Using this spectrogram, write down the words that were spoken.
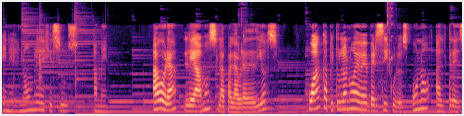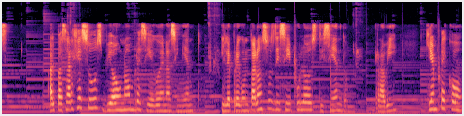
en el nombre de Jesús. Amén. Ahora leamos la palabra de Dios. Juan capítulo 9 versículos 1 al 3. Al pasar Jesús vio a un hombre ciego de nacimiento y le preguntaron sus discípulos diciendo, Rabí, ¿quién pecó,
